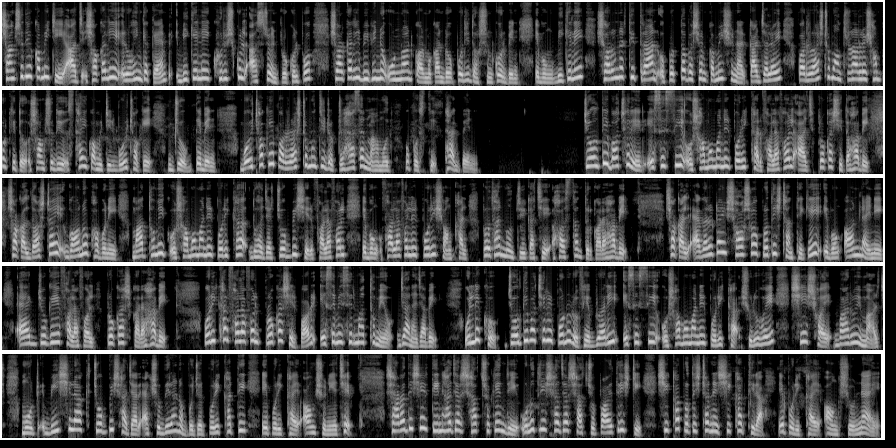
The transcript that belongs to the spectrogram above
সংসদীয় কমিটি আজ সকালে রোহিঙ্গা ক্যাম্প, বিকেলে খুরুশকুল আশ্রয়ণ প্রকল্প, সরকারের বিভিন্ন উন্নয়ন কর্মকাণ্ড পরিদর্শন করবেন এবং বিকেলে শরণার্থী ত্রাণ ও প্রত্যাবাসন কমিশনার কার্যালয়ে পররাষ্ট্র মন্ত্রণালয় সম্পর্কিত সংসদীয় স্থায়ী কমিটির বৈঠকে যোগ দেবেন। বৈঠকে পররাষ্ট্রমন্ত্রী ডক্টর হাসান মাহমুদ উপস্থিত থাকবেন। চলতি বছরের এসএসসি ও সমমানের পরীক্ষার ফলাফল আজ প্রকাশিত হবে। সকাল দশটায় গণভবনে মাধ্যমিক ও সমমানের পরীক্ষা দু হাজার ফলাফল এবং ফলাফলের পরিসংখ্যান প্রধানমন্ত্রীর কাছে হস্তান্তর করা হবে। সকাল এগারোটায় স্ব স্ব প্রতিষ্ঠান থেকে এবং অনলাইনে একযোগে ফলাফল প্রকাশ করা হবে। পরীক্ষার ফলাফল প্রকাশের পর এস এম এর মাধ্যমেও জানা যাবে। উল্লেখ্য, চলতি বছরের পনেরো ফেব্রুয়ারি এসএসসি ও সমমানের পরীক্ষা শুরু হয়ে শেষ হয় বারোই মার্চ। মোট বিশ লাখ চব্বিশ হাজার একশো বিরানব্বই জন পরীক্ষার্থী এ পরীক্ষায় অংশ নিয়েছে। সারা দেশের তিন হাজার সাতশো কেন্দ্রে উনত্রিশ হাজার সাতশো পঁয়ত্রিশটি শিক্ষা প্রতিষ্ঠানের শিক্ষার্থীরা এ পরীক্ষায় অংশ নেয়।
